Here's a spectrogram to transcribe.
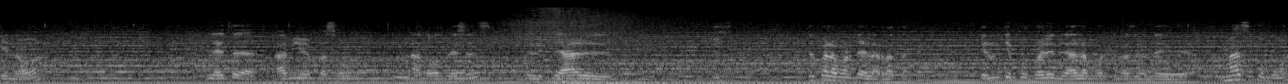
que no. A mí me pasó una dos veces. literal. Fue con la muerte de la rata. Que en un tiempo fue literal la muerte más grande. Más común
